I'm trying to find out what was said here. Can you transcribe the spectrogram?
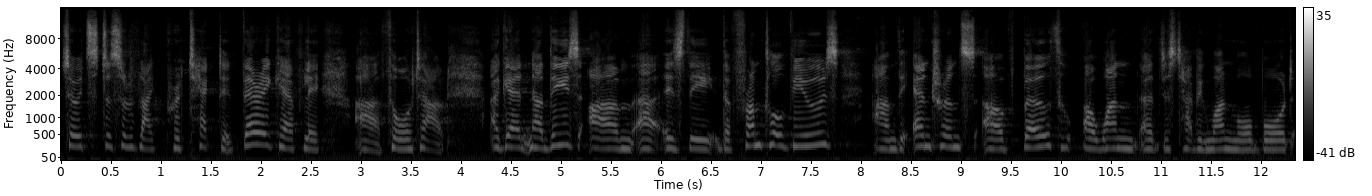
So it's to sort of like protect it, very carefully uh, thought out. Again, now these um, uh, is the, the frontal views, um, the entrance of both, uh, one uh, just having one more board,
